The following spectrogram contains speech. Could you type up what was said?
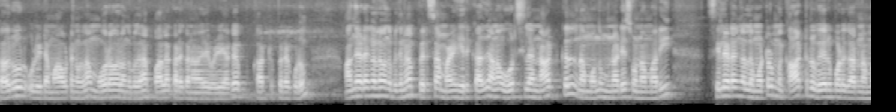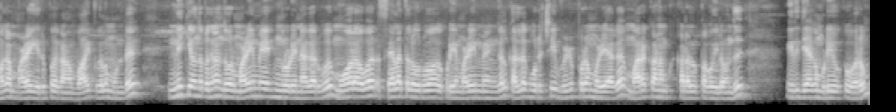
கரூர் உள்ளிட்ட மாவட்டங்கள்லாம் மோரோவர் வந்து பார்த்திங்கன்னா பாலக்காடு கணவாய் வழியாக காற்று பெறக்கூடும். அந்த இடங்கள்ல வந்து பார்த்திங்கன்னா பெருசாக மழை இருக்காது. ஆனால் ஒரு சில நாட்கள் நம்ம வந்து முன்னாடியே சொன்ன மாதிரி சில இடங்களில் மட்டும் காற்று வேறுபாடு காரணமாக மழை இருப்பதற்கான வாய்ப்புகளும் உண்டு. இன்றைக்கி வந்து பார்த்திங்கன்னா இந்த ஒரு மழை மேகங்களுடைய நகர்வு மோரோவர் சேலத்தில் உருவாகக்கூடிய மழை மேகங்கள் கள்ளக்குறிச்சி விழுப்புரம் வழியாக மரக்காணம் கடல் பகுதியில் வந்து இறுதியாக முடிவுக்கு வரும்.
